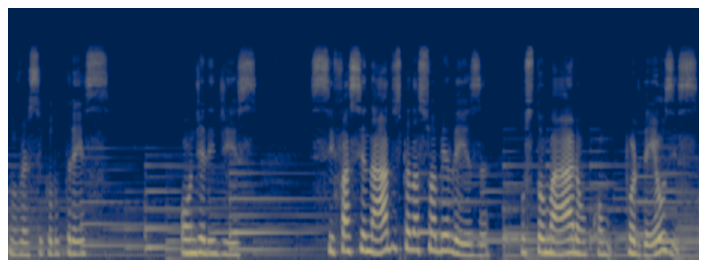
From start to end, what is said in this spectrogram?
no versículo 3, onde ele diz: Se fascinados pela sua beleza os tomaram por deuses,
